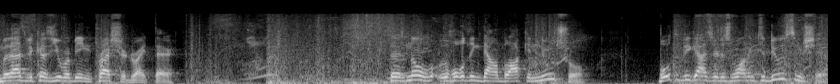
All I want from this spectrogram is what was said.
But that's because you were being pressured right there. There's no holding down block in neutral. Both of you guys are just wanting to do some shit.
